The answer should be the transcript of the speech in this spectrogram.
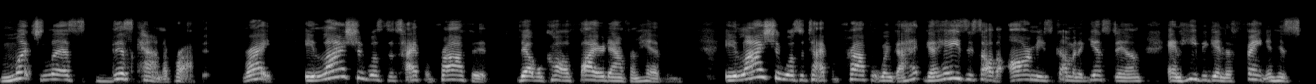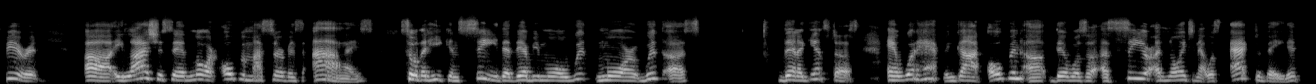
much less this kind of prophet, right? Elisha was the type of prophet that will call fire down from heaven. Elisha was the type of prophet when Gehazi saw the armies coming against him and he began to faint in his spirit. Uh, Elisha said, Lord, open my servant's eyes so that he can see that there be more with more with us than against us. And what happened? God opened up. There was a, a seer anointing that was activated.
